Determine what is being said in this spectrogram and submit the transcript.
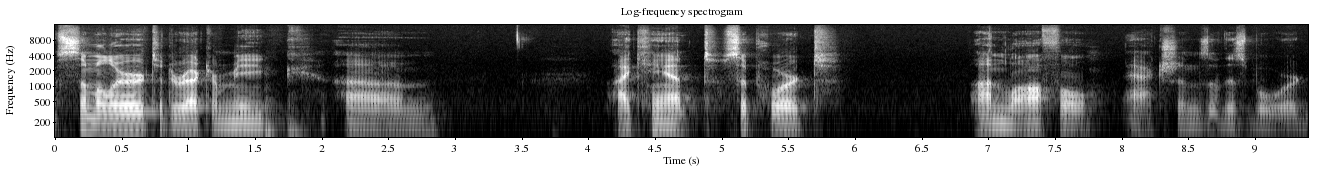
similar to Director Meek, um, I can't support unlawful actions of this board.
